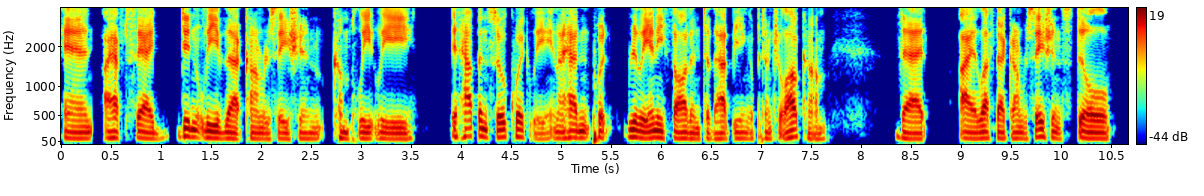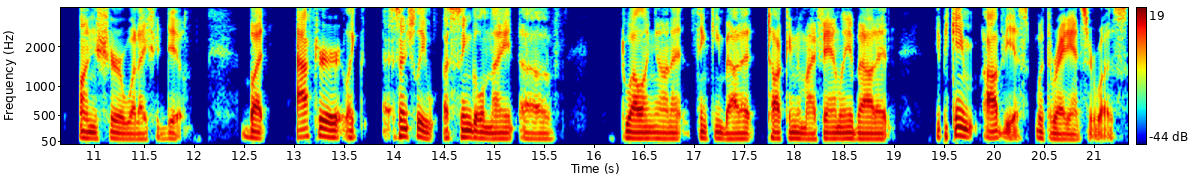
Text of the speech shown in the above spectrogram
And I have to say, I didn't leave that conversation completely. It happened so quickly, and I hadn't put really any thought into that being a potential outcome that I left that conversation still unsure what I should do. But after like essentially a single night of dwelling on it, thinking about it, talking to my family about it, it became obvious what the right answer was.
